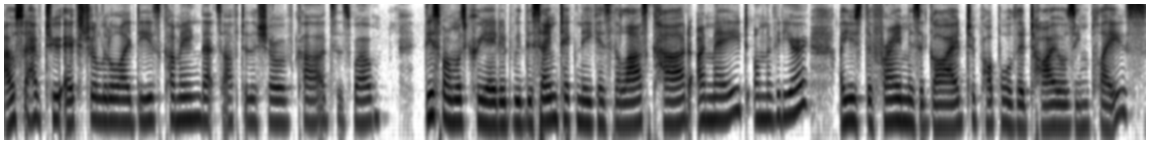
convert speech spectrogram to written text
I also have two extra little ideas coming, that's after the show of cards as well. This one was created with the same technique as the last card I made on the video. I used the frame as a guide to pop all the tiles in place.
